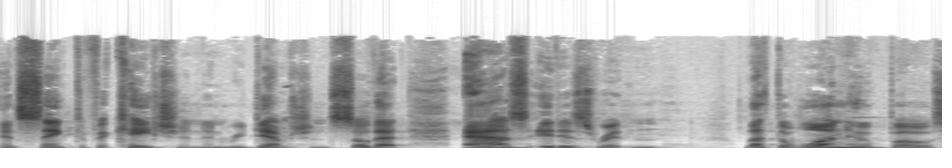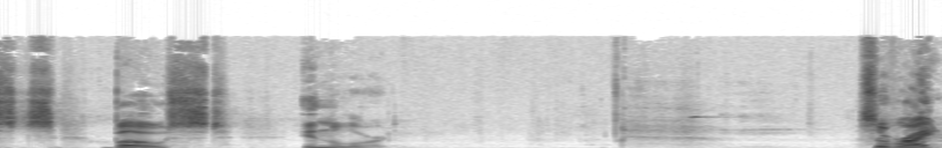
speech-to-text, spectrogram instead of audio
and sanctification and redemption, so that, as it is written, let the one who boasts boast in the Lord. So, right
